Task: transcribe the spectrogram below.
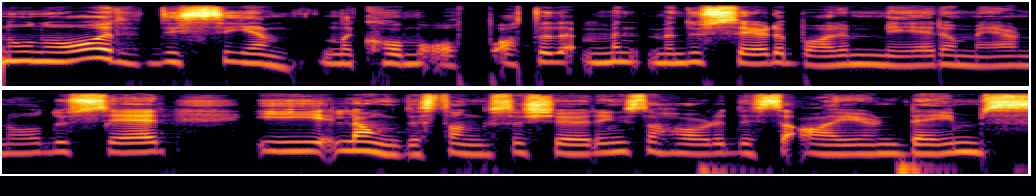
noen år, disse jentene kommer opp. At det, men, men du ser det bare mer og mer nå. Du ser i langdistansekjøring så har du disse Iron Dames.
